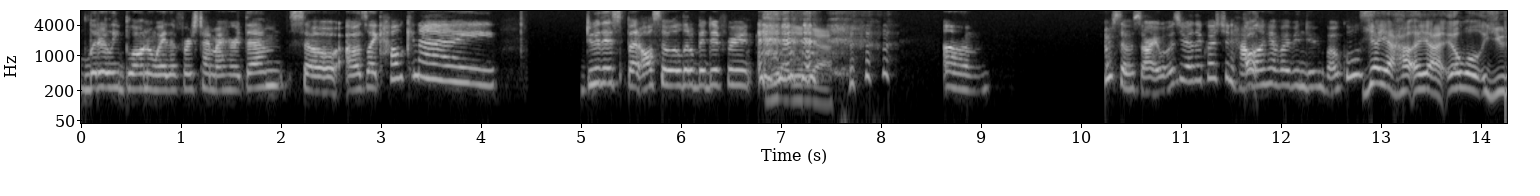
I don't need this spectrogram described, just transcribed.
literally blown away the first time I heard them. So I was like, how can I do this but also a little bit different? yeah yeah, yeah. um I'm so sorry. What was your other question? How Oh. long have I been doing vocals? Yeah, yeah, how, yeah. Oh well, you.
